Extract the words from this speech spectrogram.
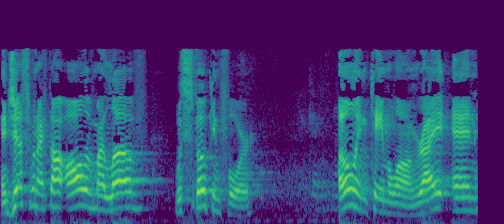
And just when I thought all of my love was spoken for, Owen came along, right? And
